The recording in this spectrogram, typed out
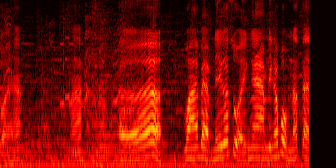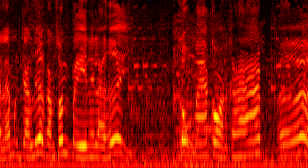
สวยฮะ มา เออ วายแบบนี้ก็สวยงามดีครับผมนะ แต่แล้วมึงจะเลือกทำส้นตีนเลยล่ะเฮ้ย ลงมาก่อนครับ เออ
